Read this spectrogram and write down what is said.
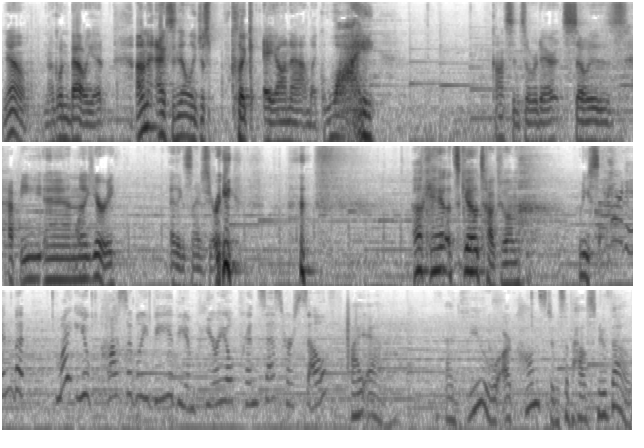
No, I'm not going to battle yet. I'm gonna accidentally just click A on that. I'm like, why? Constance over there. So is Hapi and uh, Yuri. I think it's name's Yuri. okay, let's go talk to him. What do you say? Pardon, but might you possibly be the Imperial Princess herself? I am. And you are Constance of House Nuvelle.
